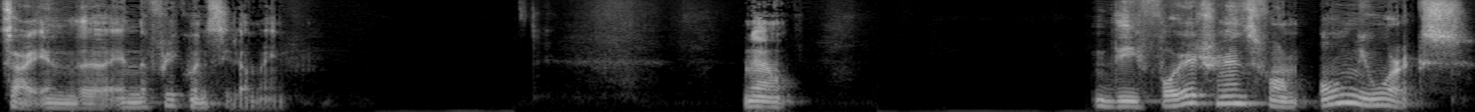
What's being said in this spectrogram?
Sorry, in the, in the frequency domain. Now, the Fourier transform only works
